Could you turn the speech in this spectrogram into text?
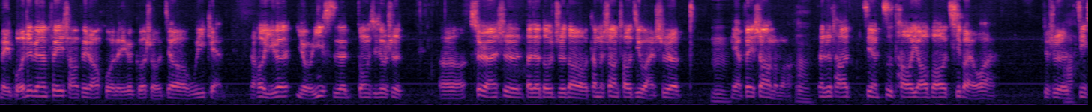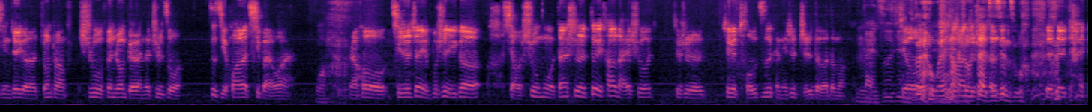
美国这边非常非常火的一个歌手叫 Weekend。然后一个有意思的东西就是，呃，虽然是大家都知道他们上超级碗是嗯免费上的嘛，嗯但是他竟然自掏腰包七百万，就是啊进行这个中场十五分钟表演的制作，自己花了七百万。哇，然后其实这也不是一个小数目，但是对他来说，就是这个投资肯定是值得的嘛。嗯带资进就组对，我也想说实际上就是很带资进组。对对对。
